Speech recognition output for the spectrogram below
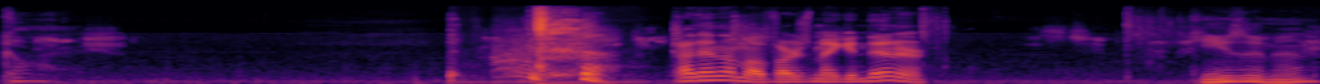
God. Goddamn, that motherfucker's making dinner. Can you zoom in?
